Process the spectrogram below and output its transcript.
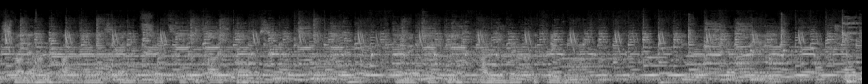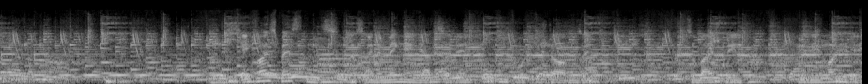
Das war der Anfang eines entsetzlichen Albtraums, der mich durch die halbe Welt getrieben hat. Ich weiß bestens, dass eine Menge Jatzer den Drogentod gestorben sind. Zum Beispiel Billie Holiday.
